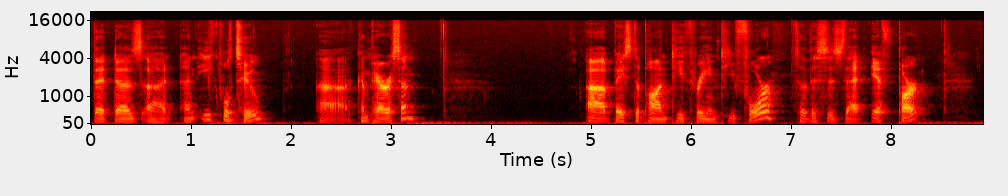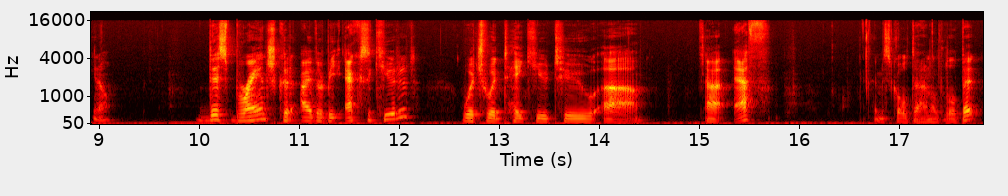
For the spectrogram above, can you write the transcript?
that does uh, an equal to uh, comparison uh, based upon T3 and T4. So this is that if part. You know, this branch could either be executed, which would take you to uh, uh, F. Let me scroll down a little bit.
